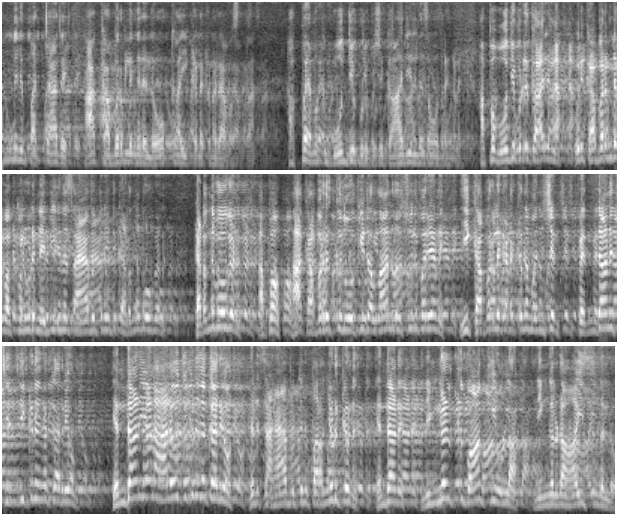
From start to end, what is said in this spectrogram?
ഒന്നിനും പറ്റാതെ ആ കബറിൽ ഇങ്ങനെ ലോക്കായി കിടക്കുന്ന ഒരു അവസ്ഥ. അപ്പൊ നമുക്ക് ബോധ്യപ്പെടും. പക്ഷെ കാര്യമില്ല സഹോദരങ്ങളെ. അപ്പൊ ബോധ്യപ്പെട്ടൊരു കാര്യമില്ല. ഒരു കബറിന്റെ വക്കിലൂടെ നബി ഇങ്ങനെ സാഹബത്തിനായിട്ട് കടന്നു പോവുകയാണ്. കടന്നു പോവുകയാണ്. അപ്പൊ ആ കബർക്ക് നോക്കിയിട്ട് അള്ളാൻ റസൂൽ പറയാണ് ഈ കബറിൽ കിടക്കുന്ന മനുഷ്യൻ ഇപ്പൊ എന്താണ് ചിന്തിക്കണത് നിങ്ങൾക്ക് അറിയോ എന്താണ് ഇയാൾ ആലോചിക്കുന്നത് നിങ്ങൾക്ക് അറിയോ എന്നിട്ട് സഹാബത്തിന് പറഞ്ഞു കൊടുക്കാണ് എന്താണ്? നിങ്ങൾക്ക് ബാക്കിയുള്ള നിങ്ങളുടെ ആയുസ് ഉണ്ടല്ലോ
